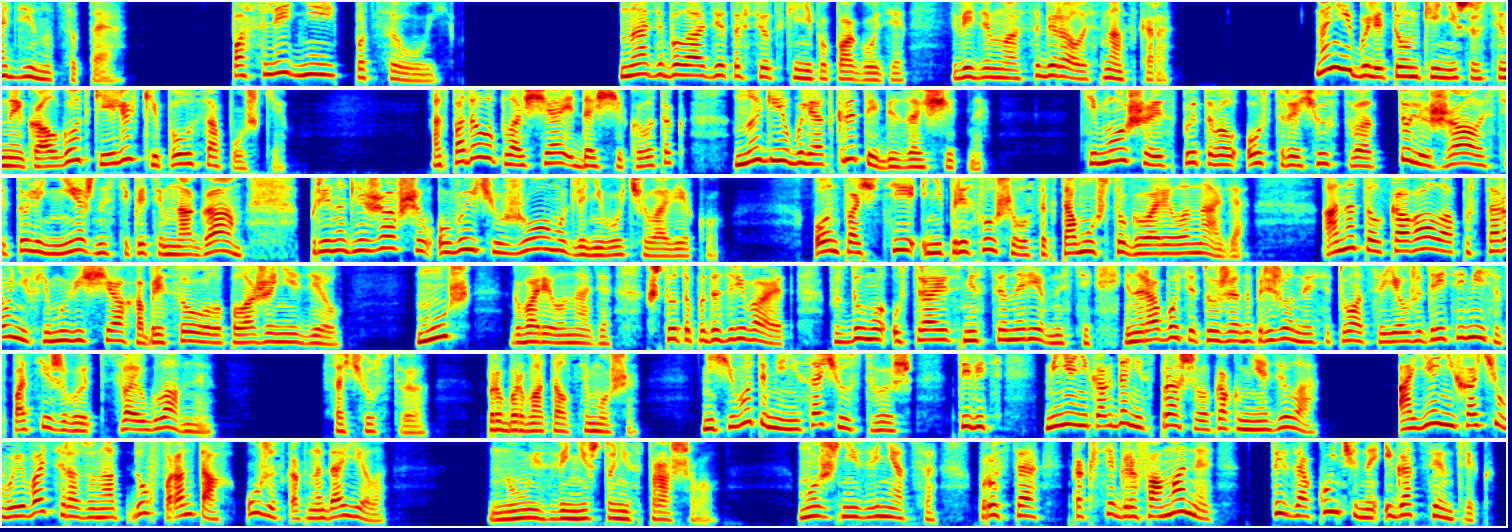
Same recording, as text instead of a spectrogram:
Одиннадцатое. Последний поцелуй. Надя была одета все-таки не по погоде, видимо, собиралась наскоро. На ней были тонкие нешерстяные колготки и легкие полусапожки. От подола плаща и до щиколоток ноги ее были открыты и беззащитны. Тимоша испытывал острое чувство то ли жалости, то ли нежности к этим ногам, принадлежавшим, увы, чужому для него человеку. Он почти не прислушивался к тому, что говорила Надя. Она толковала о посторонних ему вещах, обрисовывала положение дел. «Муж», — говорила Надя, — «что-то подозревает, вздумал устраивать мне сцены ревности, и на работе тоже напряженная ситуация, я уже третий месяц посиживаю свою главную». «Сочувствую», — пробормотал Тимоша. «Ничего ты мне не сочувствуешь, ты ведь меня никогда не спрашивал, как у меня дела». А я не хочу воевать сразу на двух фронтах. Ужас, как надоело. Ну, извини, что не спрашивал. Можешь не извиняться. Просто, как все графоманы, ты законченный эгоцентрик.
